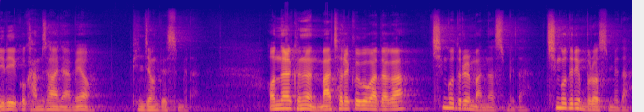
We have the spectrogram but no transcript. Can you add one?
일이 있고 감사하냐며 빈정댔습니다. 어느 날 그는 마차를 끌고 가다가 친구들을 만났습니다. 친구들이 물었습니다.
